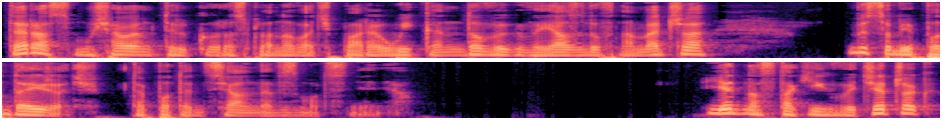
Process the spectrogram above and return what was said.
Teraz musiałem tylko rozplanować parę weekendowych wyjazdów na mecze, by sobie podejrzeć te potencjalne wzmocnienia. Jedna z takich wycieczek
